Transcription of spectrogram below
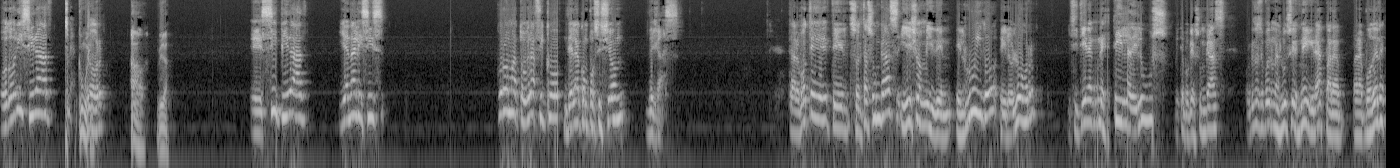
odoricidad, ¿Cómo es? Ah, mira. Eh, sipidad y análisis cromatográfico de la composición del gas. Claro, vos te, soltás un gas y ellos miden el ruido, el olor, y si tiene alguna estela de luz, ¿viste? porque es un gas, porque eso se ponen unas luces negras para, para poder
